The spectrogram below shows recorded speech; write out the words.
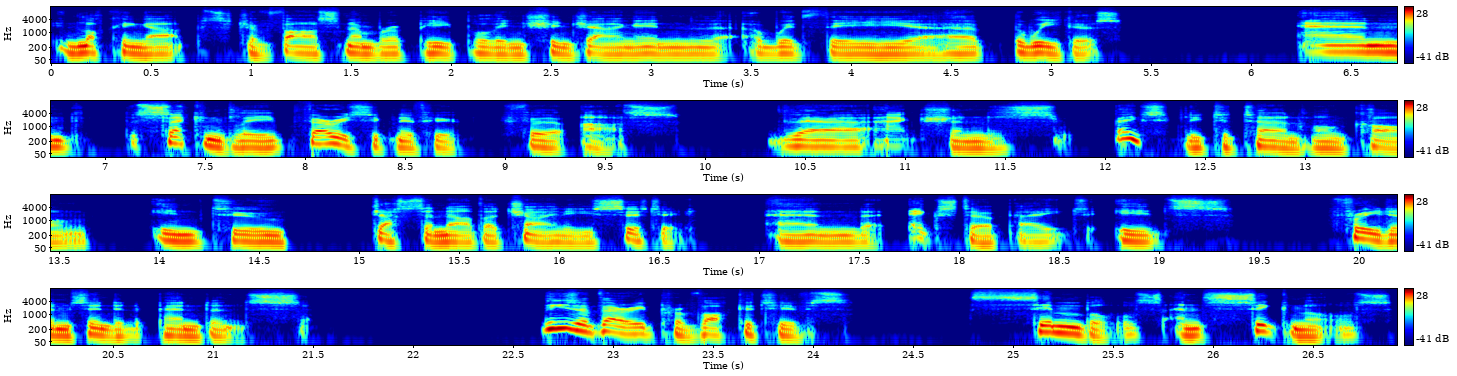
in locking up such a vast number of people in Xinjiang in uh, with the uh, the Uyghurs, and secondly, very significant for us, their actions basically to turn Hong Kong into just another Chinese city and extirpate its freedoms independence. These are very provocative symbols and signals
